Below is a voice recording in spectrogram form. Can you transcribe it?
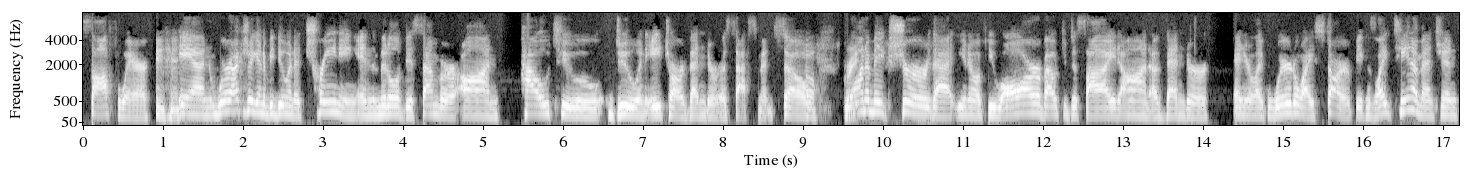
software. Mm-hmm. And we're actually going to be doing a training in the middle of December on how to do an HR vendor assessment. So oh, want to make sure that, you know, if you are about to decide on a vendor and you're like, where do I start? Because like Tina mentioned,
